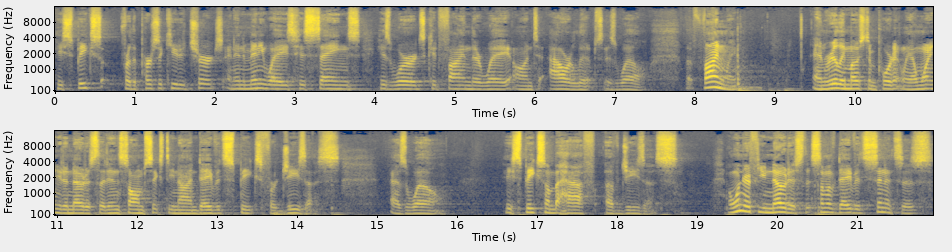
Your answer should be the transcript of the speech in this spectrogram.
He speaks for the persecuted church, and in many ways, his sayings, his words could find their way onto our lips as well. But finally, and really most importantly, I want you to notice that in Psalm 69, David speaks for Jesus as well. He speaks on behalf of Jesus. I wonder if you notice that some of David's sentences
